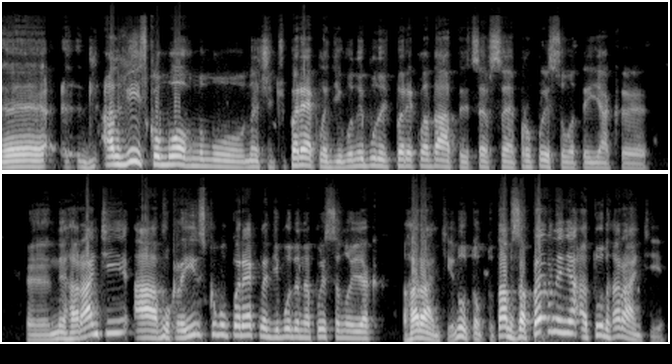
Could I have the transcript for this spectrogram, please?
е, англійськомовному значить, перекладі вони будуть перекладати це все, прописувати як е, е, не гарантії, а в українському перекладі буде написано як гарантії. Ну тобто там запевнення, а тут гарантії.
